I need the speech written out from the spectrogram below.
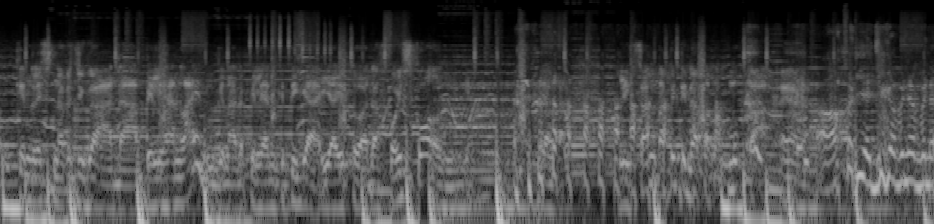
mungkin listener juga ada pilihan lain mungkin ada pilihan ketiga yaitu ada voice call Ya lisan tapi tidak tatap muka ya. Oh iya juga bener-bener.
